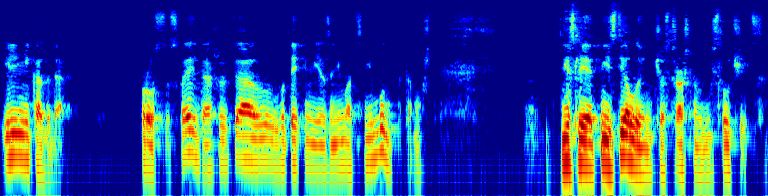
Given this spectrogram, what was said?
или никогда просто сказать, да, что я вот этим я заниматься не буду, потому что если я это не сделаю, ничего страшного не случится.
